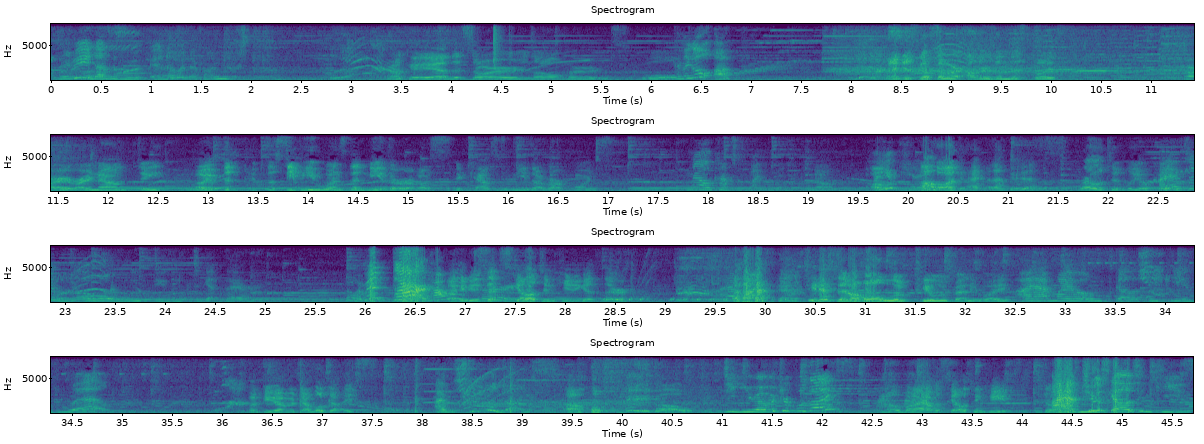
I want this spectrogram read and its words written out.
Maybe it doesn't move. Eh, no, it definitely moves. Okay, yeah, this door is all hers. Cool. Can I go up? Can I just go somewhere other than this place? Alright, right now, date. Oh, if the if the CPU wins, then neither of us. It counts as neither of our points. No, it counts as my point. No. Are oh. you kidding? Oh, I, I, okay, that's relatively okay. I have to do a whole loopy loop to get there. I'm in third! How I could use third? that skeleton key to get there. I have my skeleton she just did a whole loop-de-loop anyway. I have my own skeleton key as well. But do you have a double dice? I have a triple dice. Oh. Oh. Do you have a triple dice? No, but I have a skeleton key. I have two skeleton keys.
